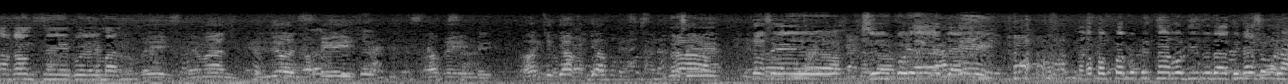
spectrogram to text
account ni Kuya Iman. Okay, Eman, million, okay. Okay. Oh, check up, check up. Ito si, ito si, si Kuya Jackie. Nakapagpagupit na ako dito dati. Kaso wala,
